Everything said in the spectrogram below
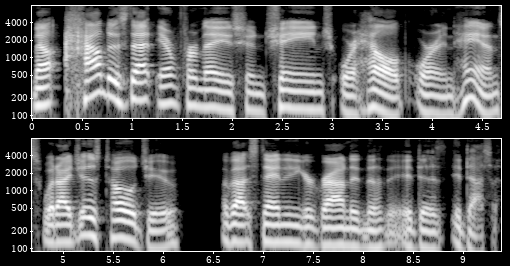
Now, how does that information change or help or enhance what I just told you about standing your ground in the it does it doesn't.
